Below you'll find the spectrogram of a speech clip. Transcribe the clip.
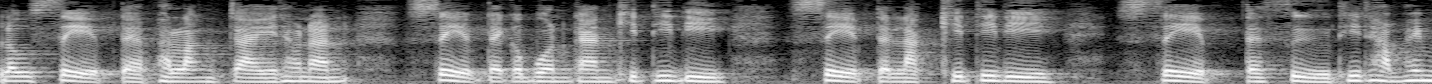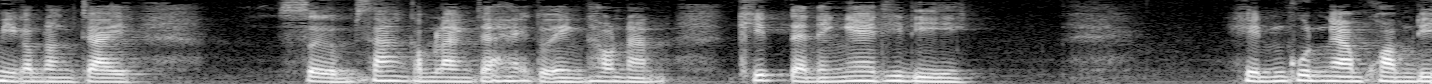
เราเสพแต่พลังใจเท่านั้นเสพแต่กระบวนการคิดที่ดีเสพแต่หลักคิดที่ดีเสพแต่สื่อที่ทำให้มีกำลังใจ เสริมสร้างกำลังใจให้ตัวเองเท่านั้น คิดแต่ในแง่ที่ดี เห็นคุณงามความดี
